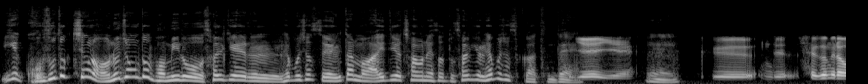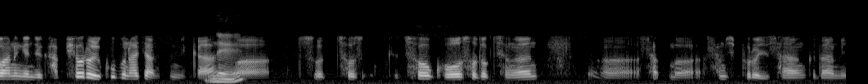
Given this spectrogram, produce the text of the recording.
이게 고소득층을 어느 정도 범위로 설계를 해보셨어요? 일단 뭐 아이디어 차원에서도 설계를 해보셨을 것 같은데. 예, 예. 예. 그 이제 세금이라고 하는 게 이제 가표를 구분하지 않습니까? 네. 어, 초, 초, 그 초고소득층은 어, 사, 뭐, 30% 이상, 그 다음에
